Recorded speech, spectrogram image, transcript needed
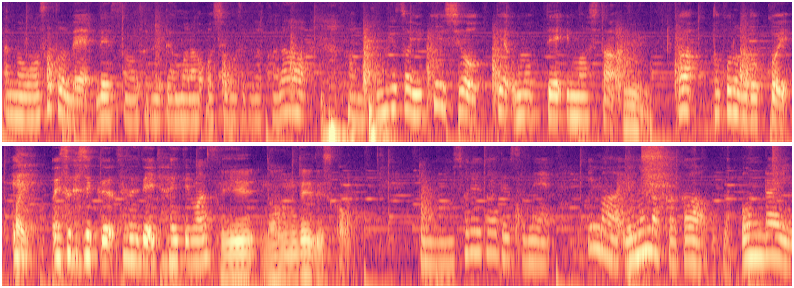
あの外でレッスンをさせてもらうお仕事だからあの今月はゆっくりしようって思っていました。うん。がところがどっこい、はい。お忙しくさせていただいてます。えー、なんでですか？うんそれがですね今世の中がオンラインっ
